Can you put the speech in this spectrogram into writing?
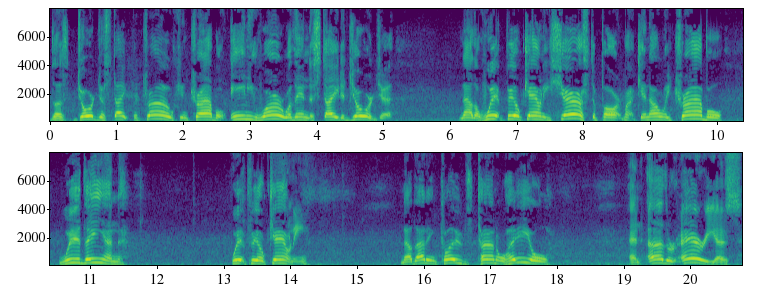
The Georgia State Patrol can travel anywhere within the state of Georgia. Now, the Whitfield County Sheriff's Department can only travel within Whitfield County. Now, that includes Tunnel Hill and other areas.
